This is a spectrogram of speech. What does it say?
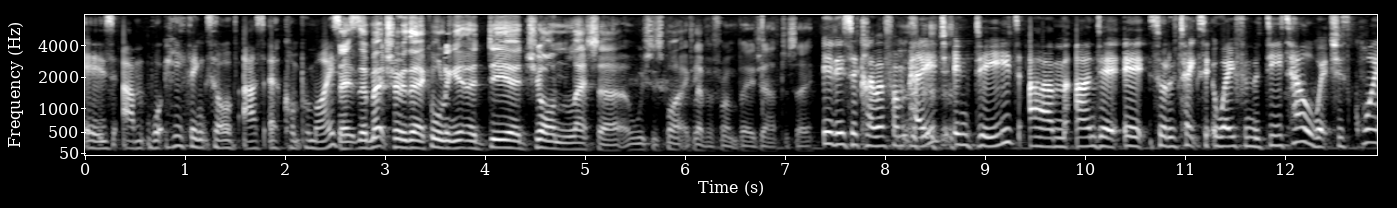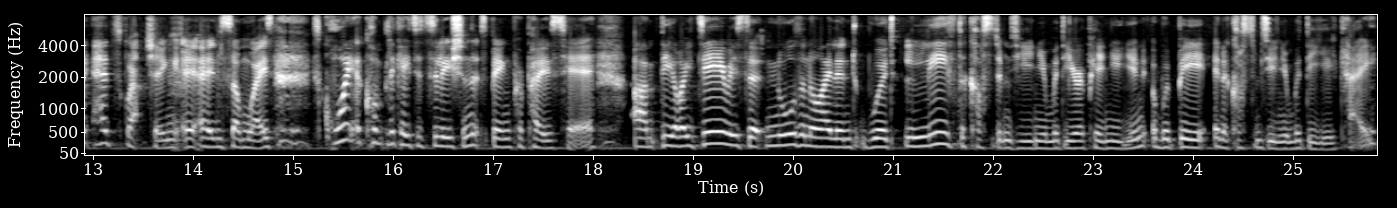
is um, what he thinks of as a compromise. The, the Metro, they're calling it a Dear John letter, which is quite a clever front page, I have to say. It is a clever front page, indeed, um, and it, it, sort of takes it away from the detail, which is quite head scratching in, in, some ways. It's quite a complicated solution that's being proposed here. Um, the idea is that Northern Ireland would leave the customs union with the European Union and would be in a customs union with the UK,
